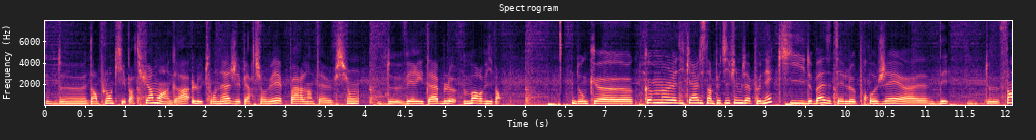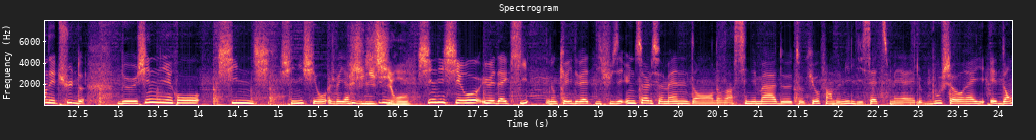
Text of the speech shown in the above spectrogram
d'un plan qui est particulièrement ingrat, le tournage est perturbé par l'interruption de véritables morts vivants. Donc, euh, comme l'a dit Karel, c'est un petit film japonais qui, de base, était le projet euh, de fin d'études de Shinjiro, Shinichiro, je vais y arriver. Shinichiro. Shinichiro Uedaki. Donc, euh, il devait être diffusé une seule semaine dans, dans, un cinéma de Tokyo fin 2017, mais le bouche à oreille aidant.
